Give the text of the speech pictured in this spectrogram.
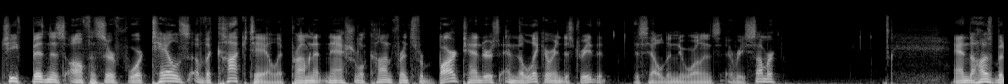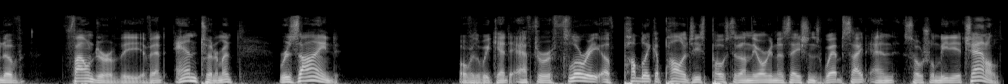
Chief Business Officer for Tales of the Cocktail, a prominent national conference for bartenders and the liquor industry that is held in New Orleans every summer, and the husband of founder of the event, Ann Tuennerman, resigned over the weekend after a flurry of public apologies posted on the organization's website and social media channels.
